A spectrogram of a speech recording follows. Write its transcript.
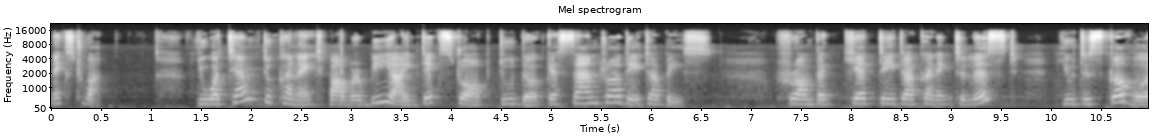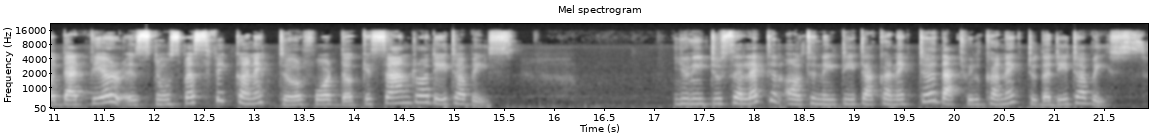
Next one. You attempt to connect Power BI desktop to the Cassandra database. From the Get Data Connector list, you discover that there is no specific connector for the Cassandra database. You need to select an alternate data connector that will connect to the database.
